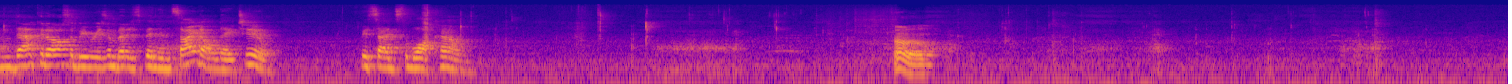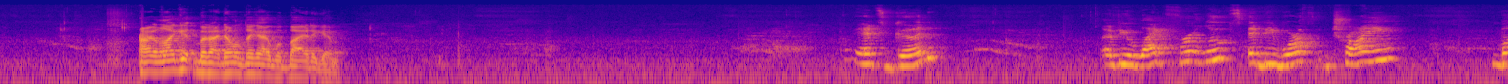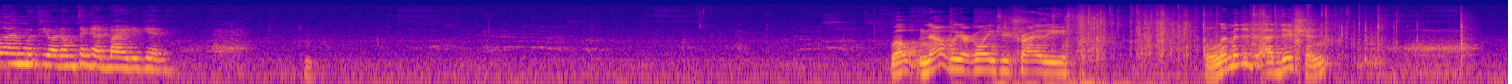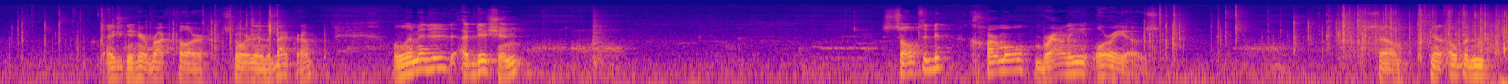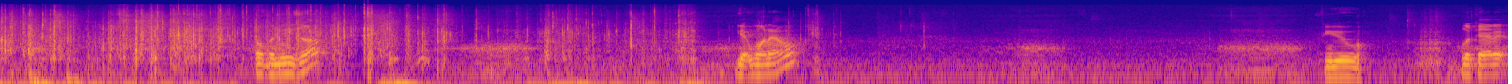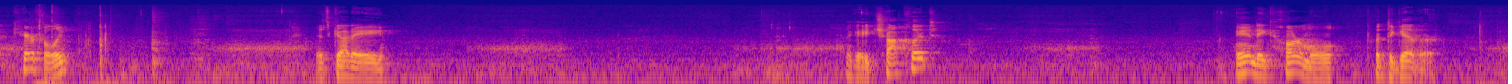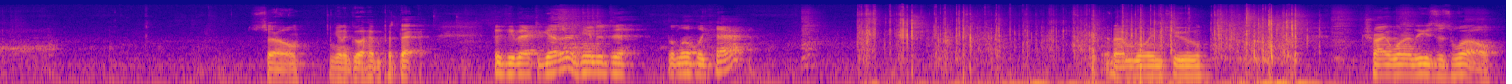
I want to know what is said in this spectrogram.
that could also be a reason, but it's been inside all day too. Besides the walk home. I don't know. I like it, but I don't think I would buy it again. It's good. If you like Froot Loops, it'd be worth trying. But I'm with you. I don't think I'd buy it again. Well, now we are going to try the limited edition. As you can hear Rockefeller snoring in the background. Limited edition salted caramel brownie Oreos. So, I'm gonna open open these up. Get one out. If you look at it carefully, it's got a like a chocolate and a caramel put together. So I'm gonna go ahead and put that cookie back together and hand it to the lovely Kat. And I'm going to try one of these as well.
